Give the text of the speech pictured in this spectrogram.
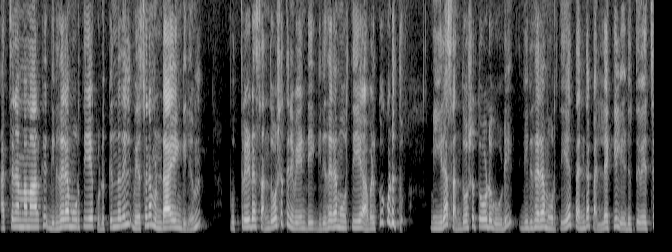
അച്ഛനമ്മമാർക്ക് ഗിരിധരമൂർത്തിയെ കൊടുക്കുന്നതിൽ വ്യസനമുണ്ടായെങ്കിലും പുത്രിയുടെ സന്തോഷത്തിനു വേണ്ടി ഗിരിധരമൂർത്തിയെ അവൾക്ക് കൊടുത്തു. മീര സന്തോഷത്തോടുകൂടി ഗിരിധരമൂർത്തിയെ തന്റെ പല്ലക്കിൽ എടുത്തു വെച്ച്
